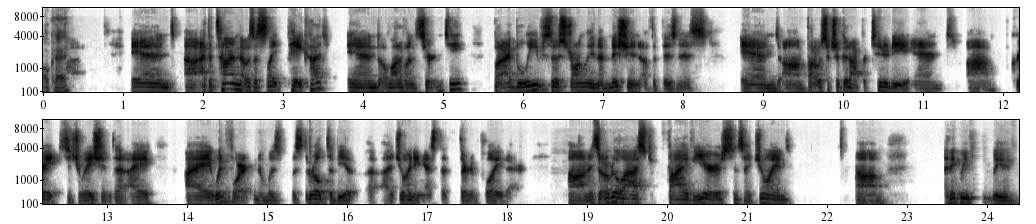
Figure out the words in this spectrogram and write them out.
Okay. Uh, and uh, at the time, that was a slight pay cut and a lot of uncertainty. But I believed so strongly in the mission of the business and um, thought it was such a good opportunity and um, great situation that I I went for it and was was thrilled to be a, a joining as the third employee there. Um, and so over the last five years since I joined, um, I think we've we've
